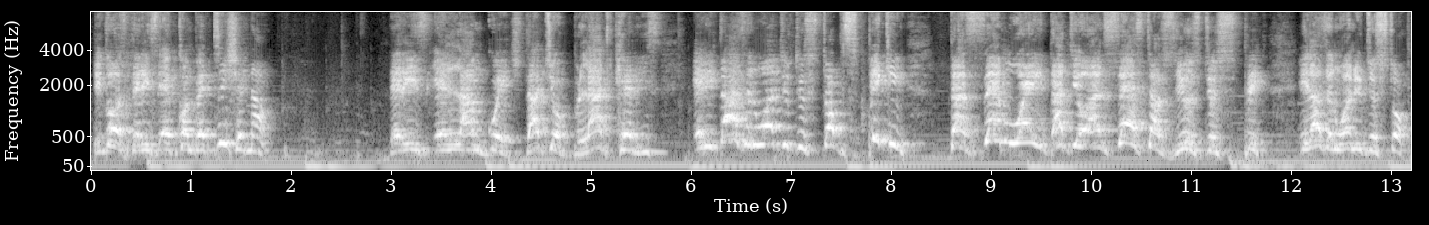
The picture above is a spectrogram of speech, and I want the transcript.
Because there is a competition now. There is a language that your blood carries, And it doesn't want you to stop speaking the same way that your ancestors used to speak. He doesn't want you to stop.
